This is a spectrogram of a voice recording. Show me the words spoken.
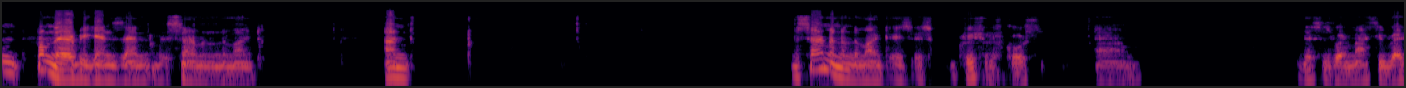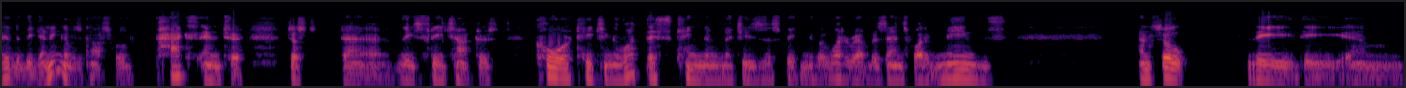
And from there begins then the Sermon on the Mount. And the Sermon on the Mount is, is crucial, of course. Um, this is where Matthew, right at the beginning of his gospel, packs into just uh, these three chapters core teaching of what this kingdom that Jesus is speaking about, what it represents, what it means. And so the the um,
